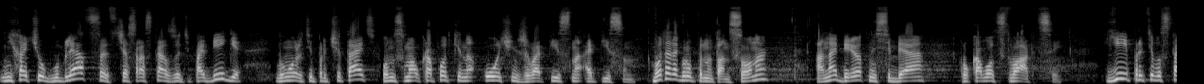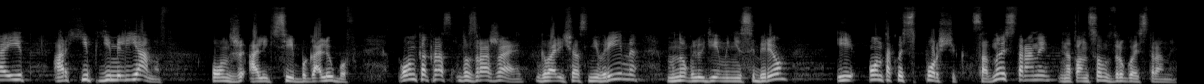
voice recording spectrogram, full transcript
не хочу углубляться, сейчас рассказывать о побеге, вы можете прочитать. Он у самого Кропоткина очень живописно описан. Вот эта группа Натансона, она берет на себя руководство акцией. Ей противостоит Архип Емельянов, он же Алексей Боголюбов. Он как раз возражает, говорит, сейчас не время, много людей мы не соберем, и он такой спорщик с одной стороны, Натансон с другой стороны.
